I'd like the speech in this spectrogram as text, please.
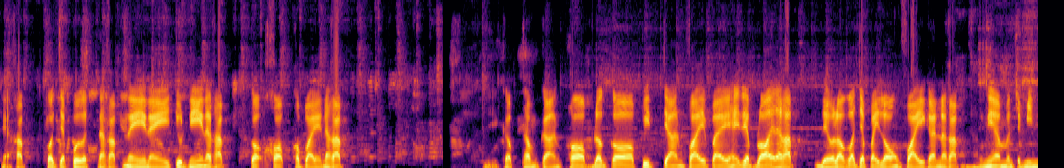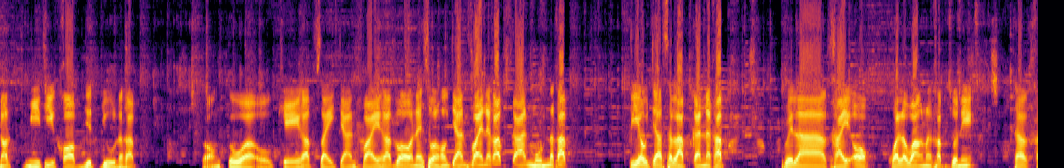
เนี่ยครับก็จะเปิดนะครับในในจุดนี้นะครับ ก็ครอบเข้าไปนะครับนี่กับทำการครอบแล้วก็ปิดจานไฟไปให้เรียบร้อยนะครับ เดี๋ยวเราก็จะไปลองไฟกันนะครับตรงนี้มันจะมีน็อตมีที่ครอบยึดอยู่นะครับสองตัวโอเคครับ ใส่จานไฟครับก็ในส่วนของจานไฟนะครับ การหมุนนะครับ เกลียวจะสลับกันนะครับ เวลาไขออกควรระวังนะครับ ตัวนี้ถ้าไข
